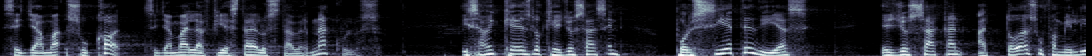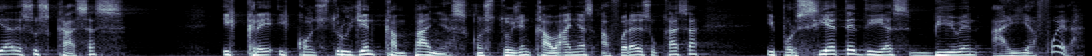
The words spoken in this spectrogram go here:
se llama Sukkot, se llama la fiesta de los tabernáculos. ¿Y saben qué es lo que ellos hacen? Por siete días ellos sacan a toda su familia de sus casas y, y construyen campañas, construyen cabañas afuera de su casa y por siete días viven ahí afuera.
